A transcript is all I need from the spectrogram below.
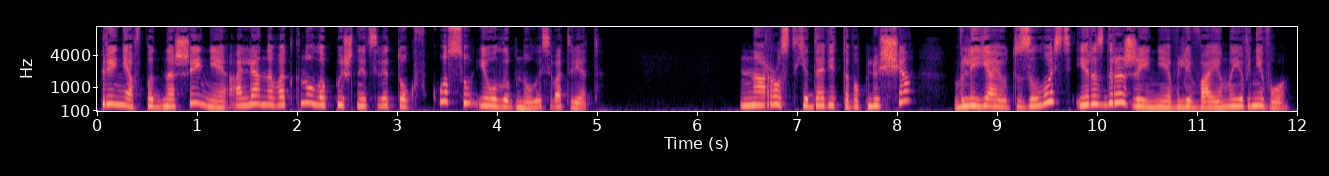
Приняв подношение, Аляна воткнула пышный цветок в косу и улыбнулась в ответ. На рост ядовитого плюща влияют злость и раздражение, вливаемые в него –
